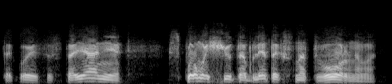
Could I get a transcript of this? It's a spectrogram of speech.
такое состояние с помощью таблеток снотворного –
